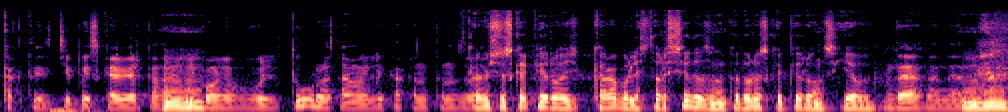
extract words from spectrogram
как-то типа исковерка. Я Мгм. не помню, Вультура там или как она там называется. Короче, скопировать корабль Star Citizen, который скопирован с Евы. Да, да, да. да. Мгм.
